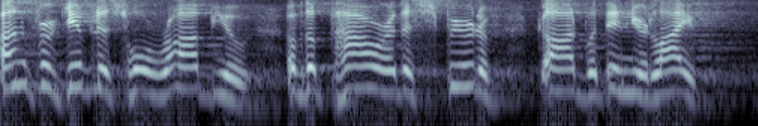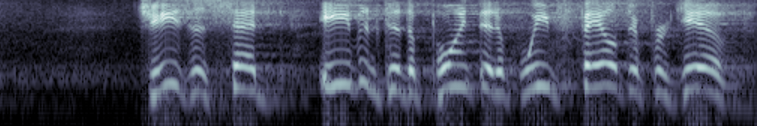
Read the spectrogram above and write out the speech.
Unforgiveness will rob you of the power of the Spirit of God within your life. Jesus said, even to the point that if we fail to forgive,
